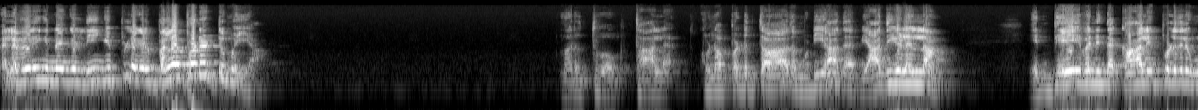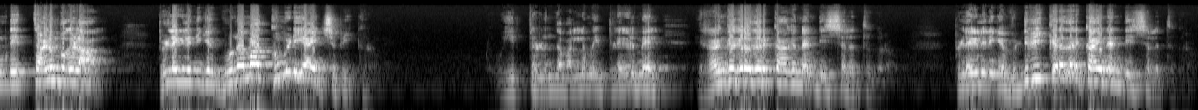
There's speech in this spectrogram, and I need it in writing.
பலவீனங்கள் நீங்கி பிள்ளைகள் பலப்படட்டும் ஐயா. மருத்துவத்தால குணப்படுத்தாத முடியாத வியாதிகள் எல்லாம் என் தேவன் இந்த காலை பொழுதில் உங்களுடைய தழும்புகளால் பிள்ளைகளை நீங்க குணமாக்கும்படியாய் செபிக்கிறோம் உயிர் தெழுந்த வல்லமை பிள்ளைகள் மேல் இறங்குகிறதற்காக நன்றி செலுத்துகிறோம். பிள்ளைகளை நீங்க விடுவிக்கிறதற்காக நன்றி செலுத்துகிறோம்.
